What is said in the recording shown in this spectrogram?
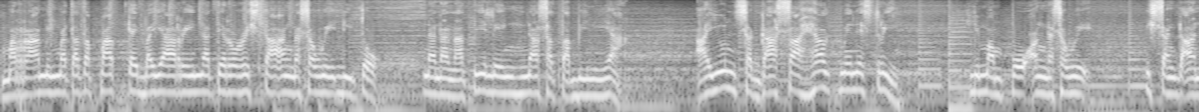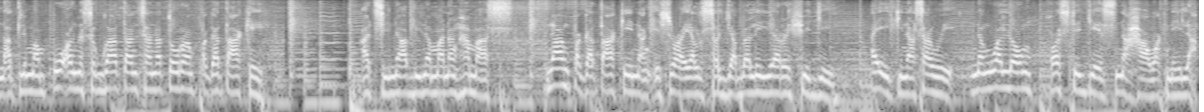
Maraming matatapat kay Bayari na terorista ang nasawi dito na nanatiling nasa tabi niya. Ayon sa Gaza Health Ministry, limampo ang nasawi, isang daan at limampo ang nasugatan sa naturang pag-atake. At sinabi naman ng Hamas na ang pag-atake ng Israel sa Jabalia Refugee ay ikinasawi ng walong hostages na hawak nila.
